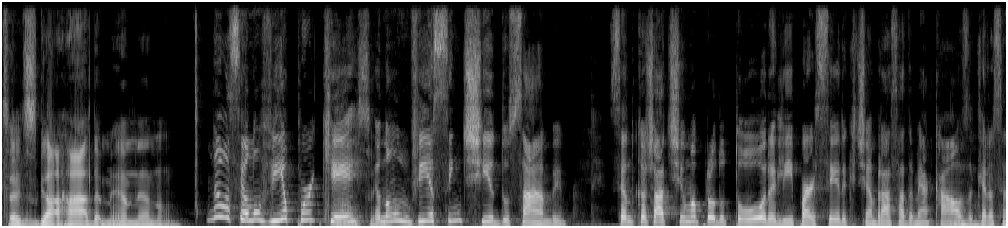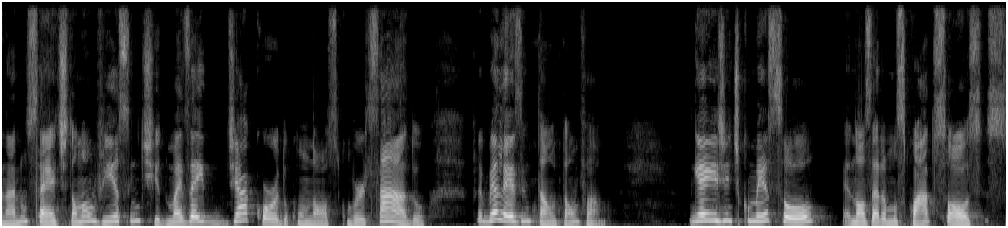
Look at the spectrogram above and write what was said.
Você é desgarrada mesmo, né? Não... Não, assim, eu não via porquê. Não, eu não via sentido, sabe? Sendo que eu já tinha uma produtora ali, parceira, que tinha abraçado a minha causa, que era cenário 7, então não via sentido. Mas aí, de acordo com o nosso conversado, falei, beleza, então, então vamos. E aí a gente começou, eh, nós éramos quatro sócios,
